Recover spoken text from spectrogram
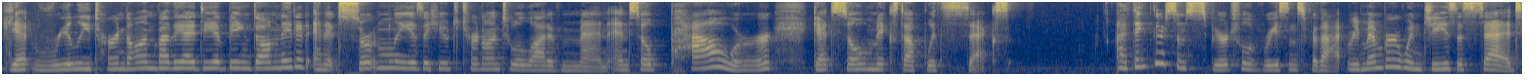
get really turned on by the idea of being dominated and it certainly is a huge turn on to a lot of men. And so power gets so mixed up with sex I think there's some spiritual reasons for that. Remember when Jesus said,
